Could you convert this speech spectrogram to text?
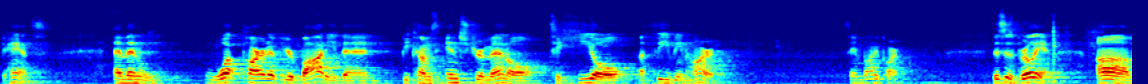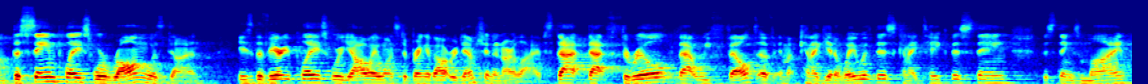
your hands. And then, what part of your body then becomes instrumental to heal a thieving heart? Same body part. This is brilliant. Um, the same place where wrong was done is the very place where Yahweh wants to bring about redemption in our lives. That, that thrill that we felt of, I, can I get away with this? Can I take this thing? This thing's mine.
